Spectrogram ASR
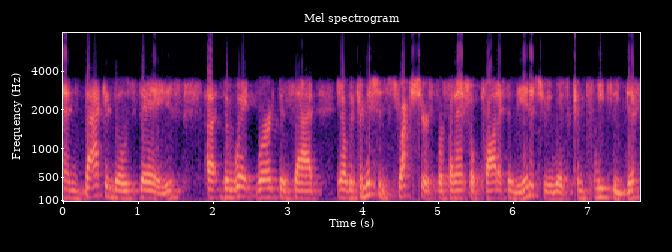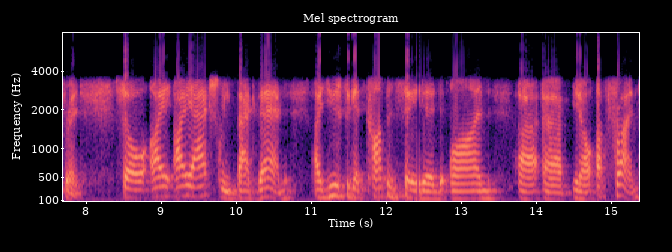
and back in those days, uh, the way it worked is that you know the commission structure for financial products in the industry was completely different. So I, I actually back then I used to get compensated on uh, uh, you know upfront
